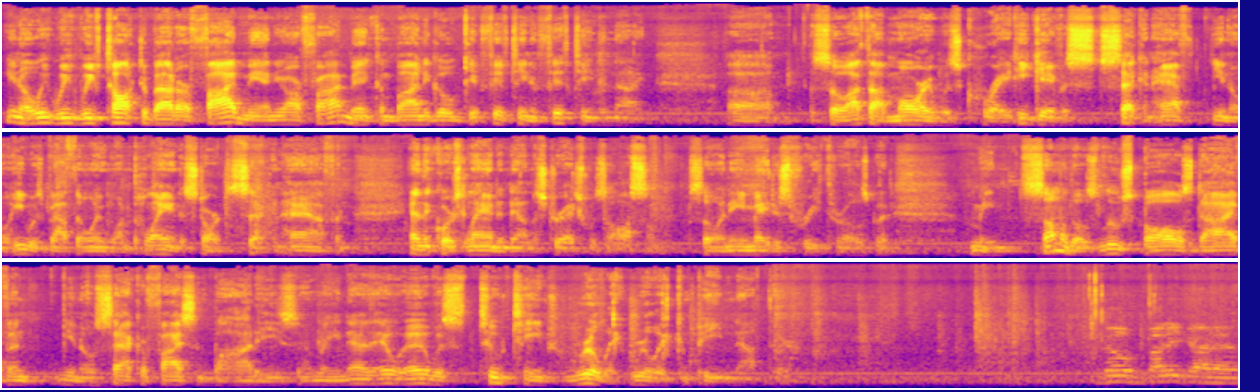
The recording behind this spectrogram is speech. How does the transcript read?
you know, we, we we've talked about our five men. You know, our five men combined to go get 15 and 15 tonight. Uh, so I thought Maury was great. He gave us second half. You know, he was about the only one playing to start the second half, and and of course Landen down the stretch was awesome. So and he made his free throws, but. I mean, some of those loose balls diving, you know, sacrificing bodies. I mean, it, it was two teams really, really competing out there. Bill, Buddy got a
